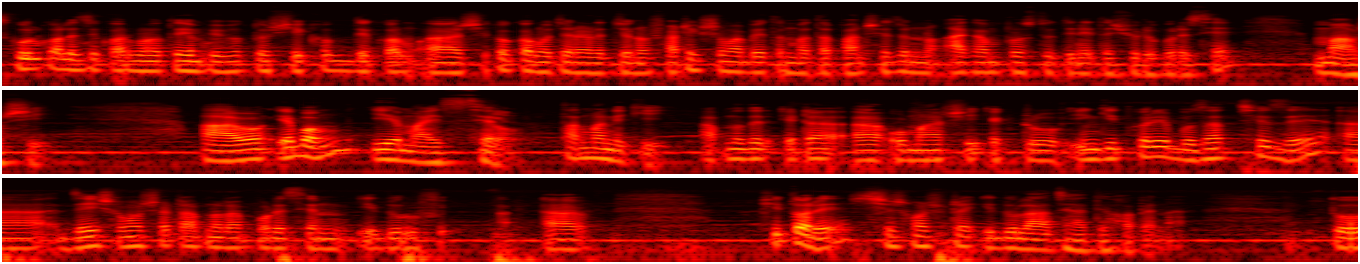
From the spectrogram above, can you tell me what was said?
স্কুল, কলেজে কর্মরত এমপিভুক্ত শিক্ষকদের কর্ম- শিক্ষক কর্মচারীদের জন্য সঠিক সময় বেতন ভাতা পান সেজন্য আগাম প্রস্তুতি নিতে শুরু করেছে মাউসি। এবং এবং ইএমআই সেল তার মানে কি? আপনাদের এটা ও মাসি একটু ইঙ্গিত করে বোঝাচ্ছে যে যেই সমস্যাটা আপনারা পড়েছেন ঈদুল ফিতরে, সে সমস্যাটা ঈদুল আজহাতে হবে না। তো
